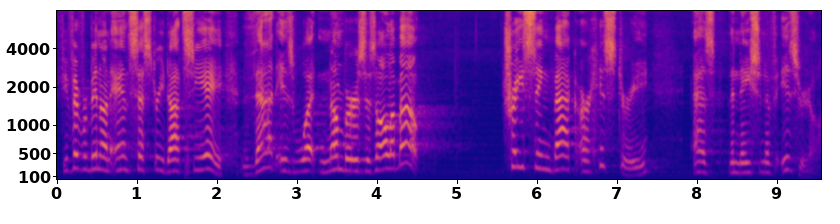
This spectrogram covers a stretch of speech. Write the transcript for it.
If you've ever been on ancestry.ca, that is what Numbers is all about. Tracing back our history as the nation of Israel.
